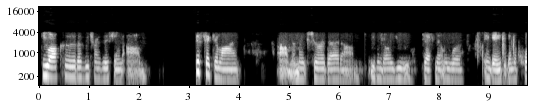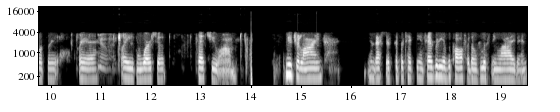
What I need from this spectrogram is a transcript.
If you all could, as we transition, um, just check your line um, and make sure that um, even though you definitely were engaged in the corporate prayer, praise, and worship, that you um, mute your lines And that's just to protect the integrity of the call for those listening live and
